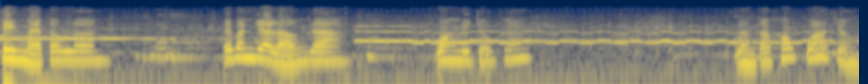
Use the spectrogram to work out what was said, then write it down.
Khiêng mẹ tao lên Lấy bánh da lợn ra Quăng đi chỗ khác. Làm tao khóc quá chừng.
